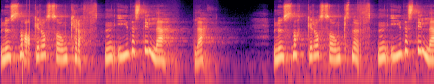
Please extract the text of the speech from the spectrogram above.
Men hun snakker også om kraften i det stille. Men hun snakker også om knøften i det stille.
